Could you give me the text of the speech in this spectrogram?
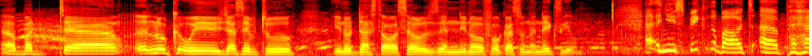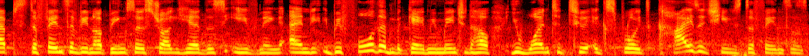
Uh, but uh, look, we just have to, you know, dust ourselves and, you know, focus on the next game. And you're speaking about uh, perhaps defensively not being so strong here this evening. And before the game, you mentioned how you wanted to exploit Kaizer Chiefs' defenses,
